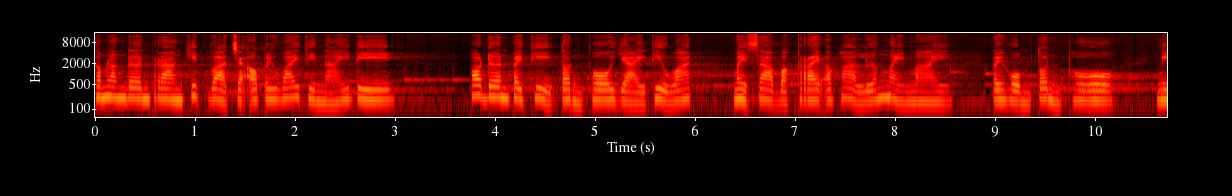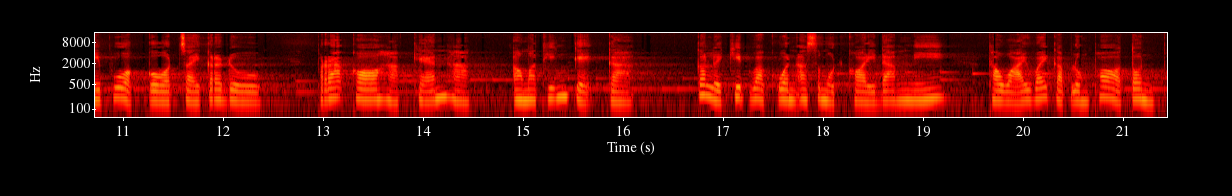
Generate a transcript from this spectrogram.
กำลังเดินพรางคิดว่าจะเอาไปไว้ที่ไหนดี พอเดินไปที่ต้นโพใหญ่ที่วัด ไม่ทราบว่าใครเอาผ้าเหลืองใหม่ๆ ไปห่มต้นโพ มีพวกโกดใส่กระดูก พระคอหักแขนหัก เอามาทิ้งเกะกะ ก็เลยคิดว่าควรเอาสมุดข่อยดำนี้ ถวายไว้กับหลวงพ่อต้นโพ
